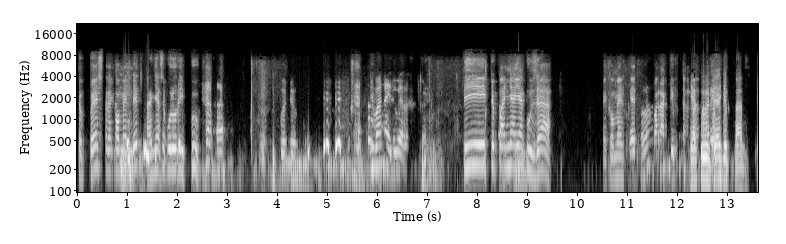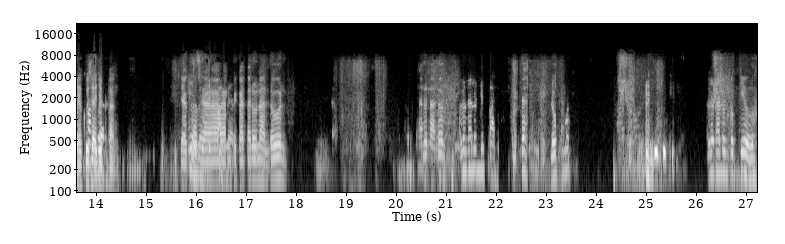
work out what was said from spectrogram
the best recommended hanya sepuluh ribu. Waduh. Di mana itu, Fer? Di depannya Yakuza. Recommended, apalagi tambah Yakuza Jepang. Yakuza Jepang, Jepang. Yakuza Iya, dekat alun-alun. Alun-alun. Alun-alun Jepang. Look, Alun-alun Tokyo.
